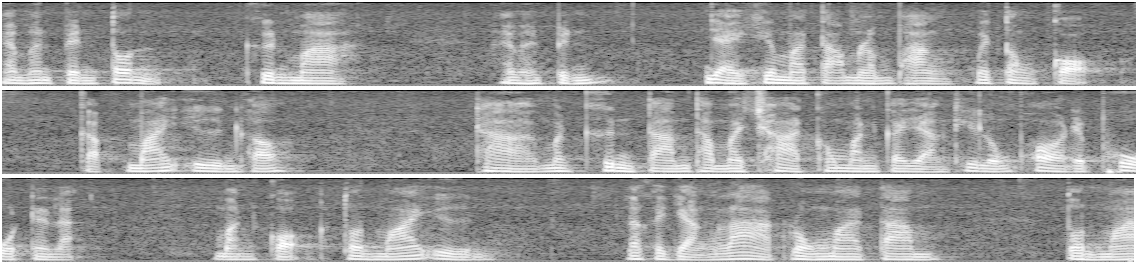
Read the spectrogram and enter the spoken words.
ให้มันเป็นต้นขึ้นมา ให้มันเป็นใหญ่ขึ้นมาตามลำพังไม่ต้องเกาะกับไม้อื่นเขาถ้ามันขึ้นตามธรรมชาติของมันก็อย่างที่หลวงพ่อได้พูดนี่แหละ มันเกาะต้นไม้อื่น แล้วก็อย่างลากลงมาตามต้นไม้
